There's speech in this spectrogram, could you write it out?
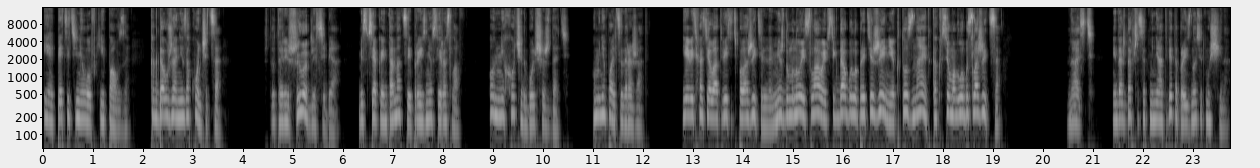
И опять эти неловкие паузы. Когда уже они закончатся? «Что-то решила для себя?» Без всякой интонации произнес Ярослав. Он не хочет больше ждать. У меня пальцы дрожат. Я ведь хотела ответить положительно. Между мной и Славой всегда было притяжение. Кто знает, как все могло бы сложиться. «Насть», не дождавшись от меня ответа, произносит мужчина.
